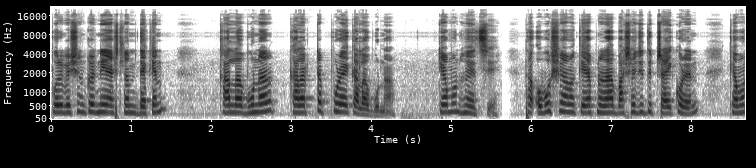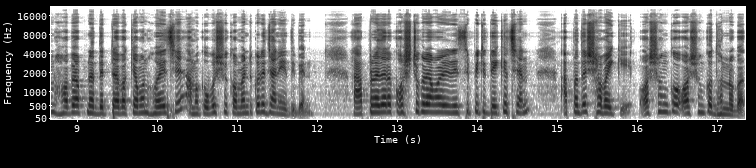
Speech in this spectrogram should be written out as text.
পরিবেশন করে নিয়ে আসলাম, দেখেন, কালা বোনার কালারটা পুরাই কালা বোনা। কেমন হয়েছে? তা অবশ্যই আমাকে আপনারা বাসায় যদি ট্রাই করেন, কেমন হবে আপনাদেরটা বা কেমন হয়েছে, আমাকে অবশ্যই কমেন্ট করে জানিয়ে দিবেন। আর আপনারা যারা কষ্ট করে আমার এই রেসিপিটি দেখেছেন, আপনাদের সবাইকে অসংখ্য অসংখ্য ধন্যবাদ।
